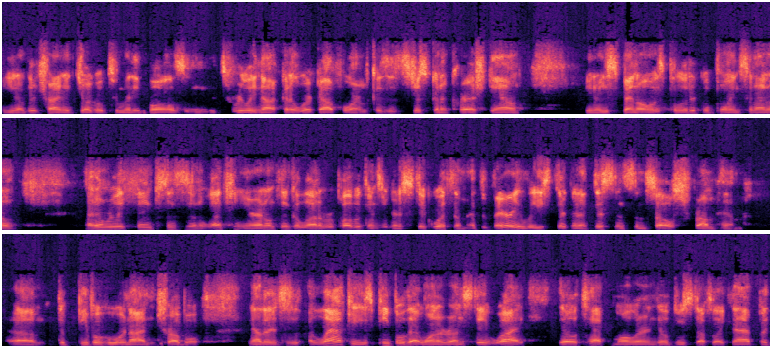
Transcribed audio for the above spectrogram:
You know, they're trying to juggle too many balls, and it's really not going to work out for him because it's just going to crash down. You know, he spent all his political points, and I don't. I don't really think, since it's an election year, I don't think a lot of Republicans are going to stick with him. At the very least, they're going to distance themselves from him. Um, the people who are not in trouble. Now, there's lackeys, people that want to run statewide. They'll attack Mueller and they'll do stuff like that. But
